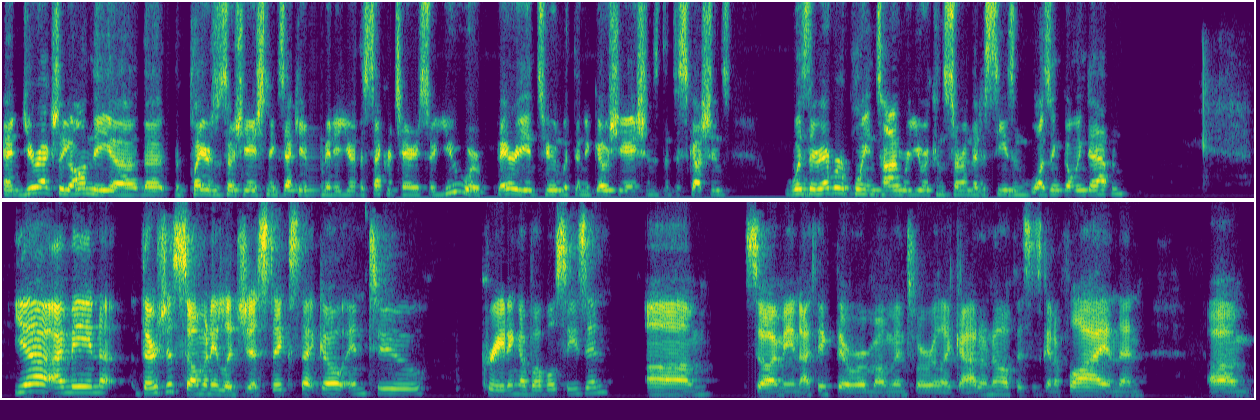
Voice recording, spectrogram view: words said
And you're actually on the, uh, the the Players Association Executive Committee. You're the secretary, so you were very in tune with the negotiations, the discussions. Was there ever a point in time where you were concerned that a season wasn't going to happen? Yeah, I mean, there's just so many logistics that go into creating a bubble season. Um, so I mean, I think there were moments where we're like, I don't know if this is gonna fly, and then um,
